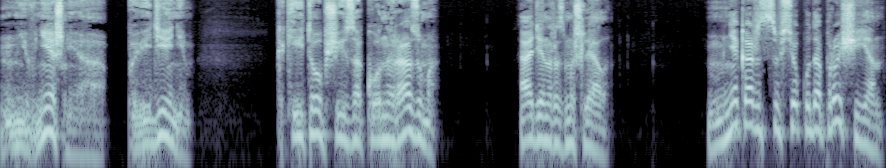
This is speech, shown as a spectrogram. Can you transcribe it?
Не внешне, а поведением. Какие-то общие законы разума. Аден размышляла. Мне кажется, все куда проще, Ян.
